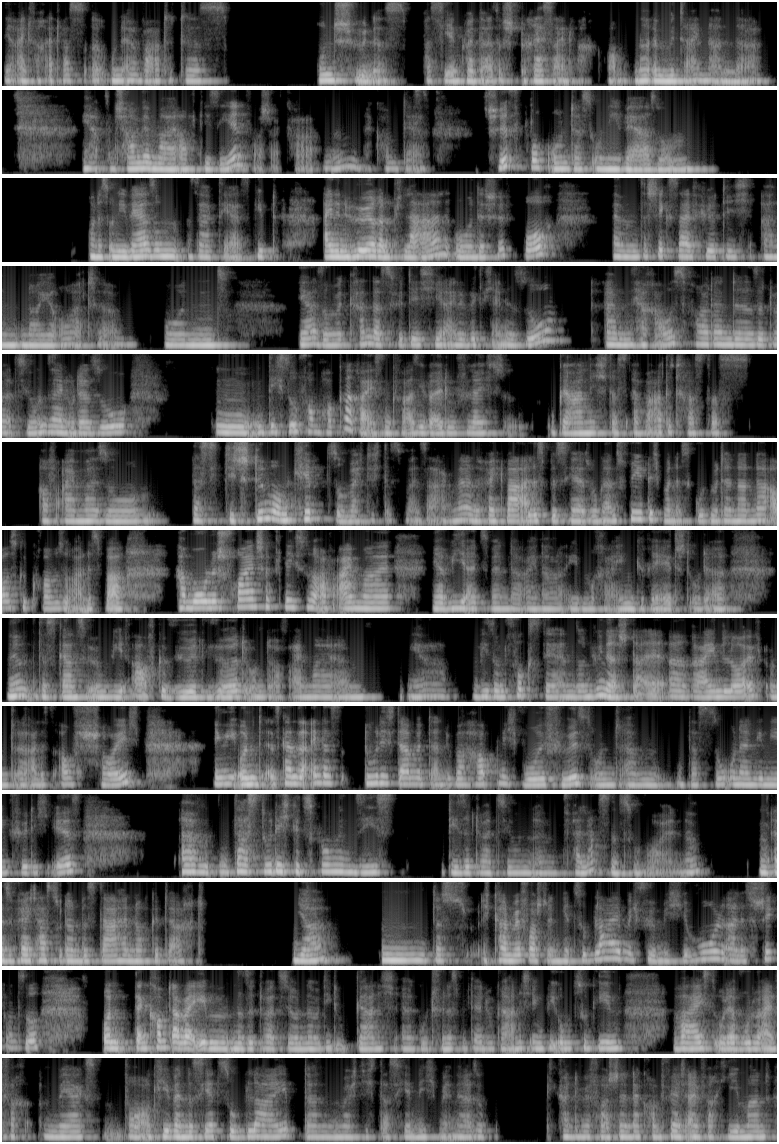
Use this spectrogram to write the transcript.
ja, einfach etwas äh, Unerwartetes, Unschönes passieren könnte, also Stress einfach kommt, ne, im Miteinander. Ja, dann schauen wir mal auf die Seelenforscherkarten. Da kommt der Schiffbruch und das Universum. Und das Universum sagt ja, es gibt einen höheren Plan und der Schiffbruch, ähm, das Schicksal führt dich an neue Orte. Und ja, somit kann das für dich hier eine wirklich eine so ähm, herausfordernde Situation sein oder so mh, mm, dich so vom Hocker reißen quasi, weil du vielleicht gar nicht das erwartet hast, dass auf einmal so, dass die Stimmung kippt, so möchte ich das mal sagen. Ne? Also vielleicht war alles bisher so ganz friedlich, man ist gut miteinander ausgekommen, so alles war harmonisch, freundschaftlich, so auf einmal, ja, wie als wenn da einer eben reingrätscht oder ne, das Ganze irgendwie aufgewühlt wird und auf einmal, ähm, ja, wie so ein Fuchs, der in so einen Hühnerstall äh, reinläuft und äh, alles aufscheucht. Irgendwie, und es kann sein, dass du dich damit dann überhaupt nicht wohlfühlst und ähm, das so unangenehm für dich ist, ähm, dass du dich gezwungen siehst, die Situation ähm, verlassen zu wollen. Ne? Also vielleicht hast du dann bis dahin noch gedacht, ja, mm, das, ich kann mir vorstellen, hier zu bleiben, ich fühle mich hier wohl, alles schick und so. Und dann kommt aber eben eine Situation, ne, die du gar nicht äh, gut findest, mit der du gar nicht irgendwie umzugehen weißt oder wo du einfach merkst, boah, okay, wenn das jetzt so bleibt, dann möchte ich das hier nicht mehr. Ne? Also ich könnte mir vorstellen, da kommt vielleicht einfach jemand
